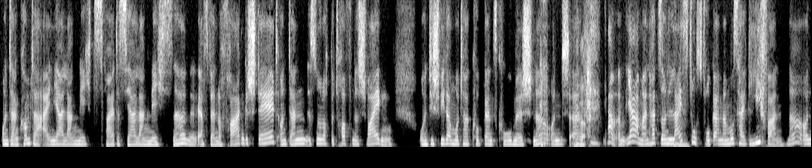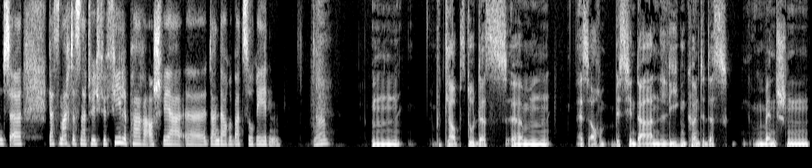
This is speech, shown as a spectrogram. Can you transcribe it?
und dann kommt da ein Jahr lang nichts, zweites Jahr lang nichts. Ne? Erst werden noch Fragen gestellt und dann ist nur noch betroffenes Schweigen. Und die Schwiegermutter guckt ganz komisch, ne? Und äh, ja. ja, ähm, ja, man hat so einen mhm. Leistungsdruck an, man muss halt liefern, ne? Und äh, das macht es natürlich für viele Paare auch schwer, äh, dann darüber zu reden. Ne? Mm, glaubst du, dass ähm, es auch ein bisschen daran liegen könnte, dass Menschen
